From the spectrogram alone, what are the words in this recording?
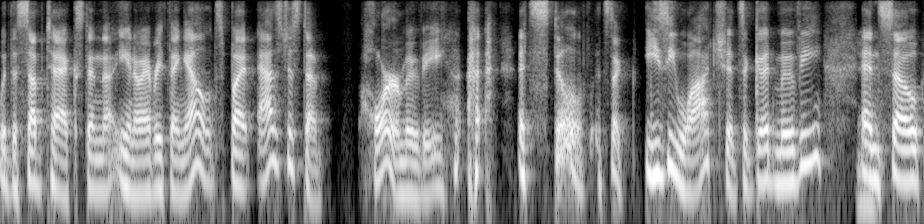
with the subtext and the, you know, everything else. But as just a horror movie, it's still it's a easy watch. It's a good movie. And so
